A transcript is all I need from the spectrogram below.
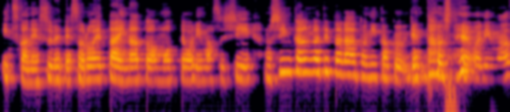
いつかね、すべて揃えたいなと思っておりますし、もう新刊が出たらとにかくゲットしておりま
